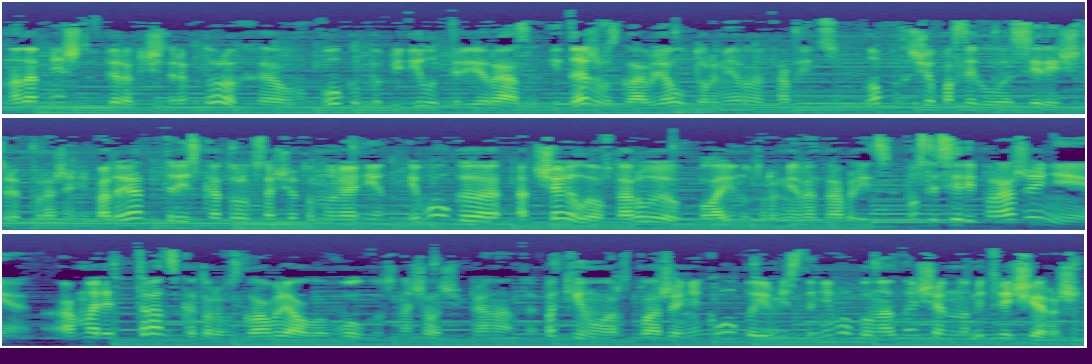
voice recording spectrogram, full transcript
Надо отметить, что в первых четырех турах э, Волга победила три раза и даже возглавляла турнирную таблицу. Но еще последовала серия четырех поражений подряд, три из которых со счетом 0-1, и Волга отчалила во вторую половину турнирной таблицы. После серии поражений Амари Транс, который возглавлял Волгу с начала чемпионата, покинул расположение клуба, и вместо него был назначен Дмитрий Черышев.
